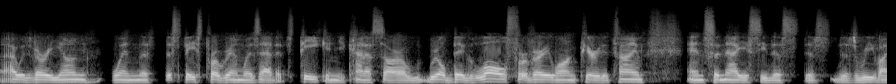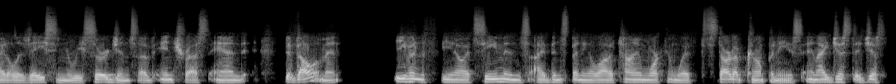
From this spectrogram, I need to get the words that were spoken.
I was very young when the, the space program was at its peak, and you kind of saw a real big lull for a very long period of time. And so now you see this this this revitalization, resurgence of interest and development. Even you know at Siemens, I've been spending a lot of time working with startup companies, and I just it just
